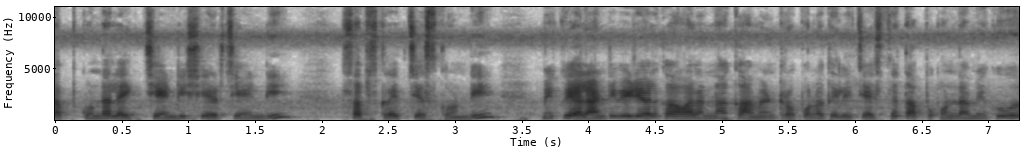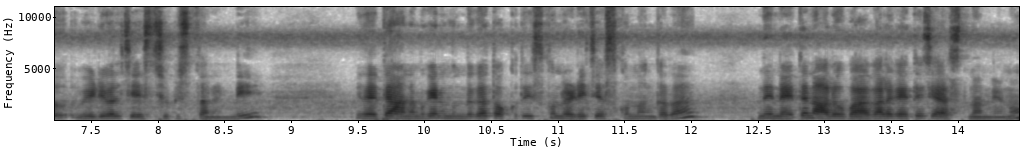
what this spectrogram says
తప్పకుండా లైక్ చేయండి షేర్ చేయండి సబ్స్క్రైబ్ చేసుకోండి. మీకు ఎలాంటి వీడియోలు కావాలన్నా కామెంట్ రూపంలో తెలియజేస్తే తప్పకుండా మీకు వీడియోలు చేసి చూపిస్తానండి. ఇదైతే అనమగాని ముందుగా తొక్క తీసుకుని రెడీ చేసుకున్నాం కదా. నేనైతే నాలుగు భాగాలుగా అయితే చేస్తున్నాను నేను.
